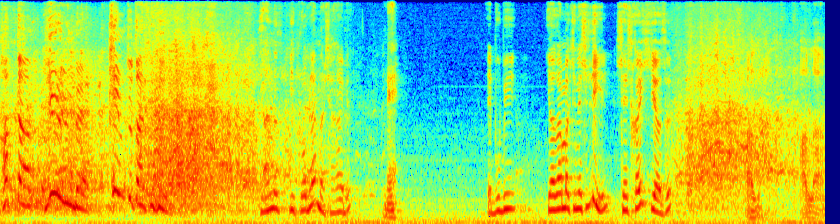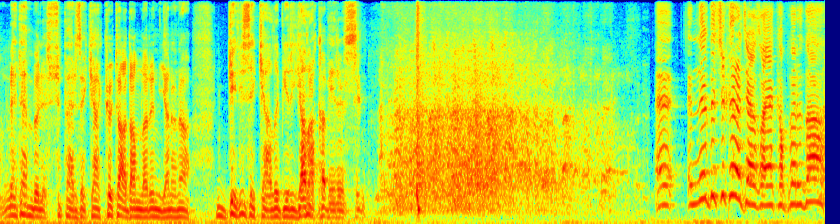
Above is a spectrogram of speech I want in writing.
Hatta yürüyün be. Kim tutar sizi? Yalnız bir problem var Şener Bey. Ne? E bu bir yalan makinesi değil. Ses kayıt cihazı. Allah Allah'ım neden böyle süper zeka kötü adamların yanına geri zekalı bir yalaka verirsin? E, nerede çıkaracağız ayakkabıları da?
